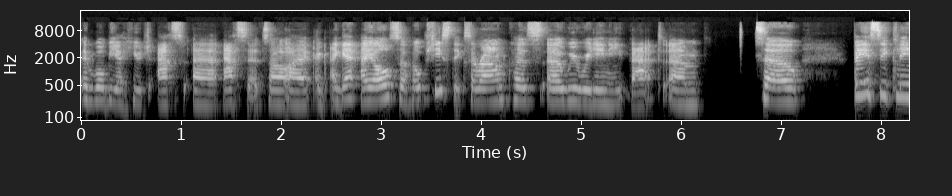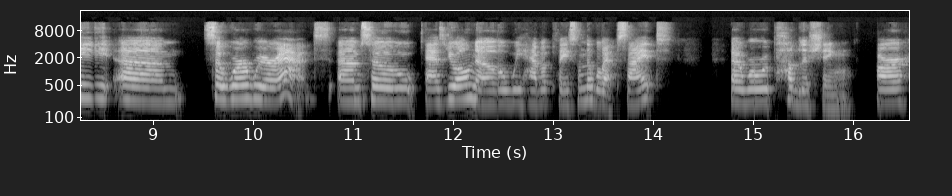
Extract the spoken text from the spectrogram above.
it will be a huge as, uh, asset. So I, I get. I also hope she sticks around because uh, we really need that. Um, so basically, um, so where we're at. Um, so as you all know, we have a place on the website uh, where we're publishing our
